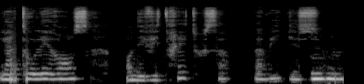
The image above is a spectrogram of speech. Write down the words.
l'intolérance, on éviterait tout ça. Ben oui, bien sûr. Mhm.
